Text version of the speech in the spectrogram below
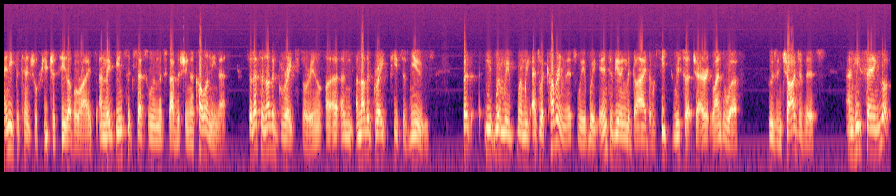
any potential future sea level rise. And they've been successful in establishing a colony there. So that's another great story, uh, another great piece of news. But when we, when we, as we're covering this, we, we're interviewing the guy, the researcher Eric Vanderwerf, who's in charge of this, and he's saying, look,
